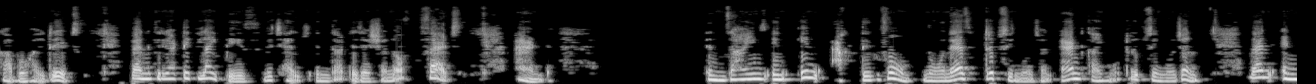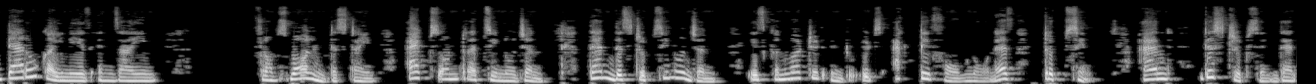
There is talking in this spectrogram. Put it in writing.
carbohydrates. Pancreatic lipase which helps in the digestion of fats and enzymes in inactive form known as trypsinogen and chymotrypsinogen. When enterokinase enzyme from small intestine acts on trypsinogen. Then this trypsinogen is converted into its active form known as trypsin. And this trypsin then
